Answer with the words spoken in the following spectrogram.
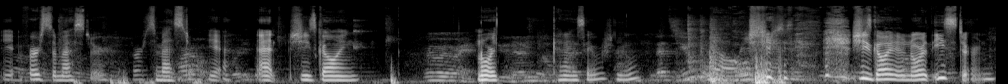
Yeah, first semester. First semester. Yeah. And she's going north Can I say where she's going? That's you. No. she's, she's going to Northeastern.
